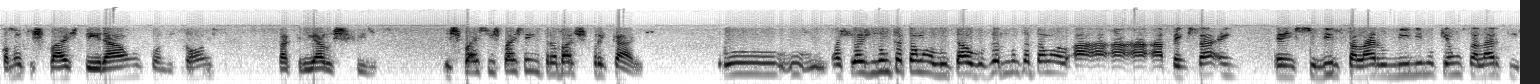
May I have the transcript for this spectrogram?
como é que os pais terão condições para criar os filhos? Os pais, os pais têm trabalhos precários. O, o, as pessoas nunca estão a lutar, o governo nunca estão a, a, a, a pensar em, em subir o salário mínimo, que é um salário que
